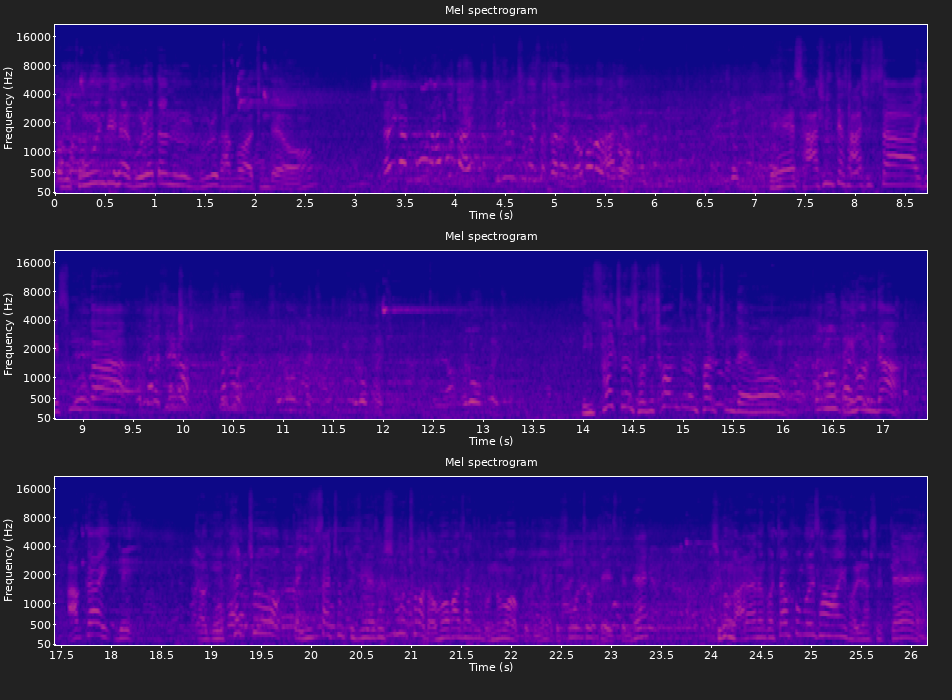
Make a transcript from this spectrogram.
여기 동호인들이 잘 몰랐던 룰- 룰을 간 것 같은데요. 저희가 골 한 번도 아직도 드리블 치고 있었잖아요. 넘어가면서. 네, 40 대 44. 이게 승부가. 우리가 새로운, 새로운, 새로운 8초. 새로운 8초. 새로운 8초. 이 8초는 저도 처음 들은 8초인데요. 새로운 8초. 이겁니다. 아까 이제 여기 8초, 그러니까 24초 기준에서 15초가 넘어간 상태에서 못 넘어갔거든요. 이렇게 15초대 있을 텐데 지금 말하는 건 점프볼 상황이 걸렸을 때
